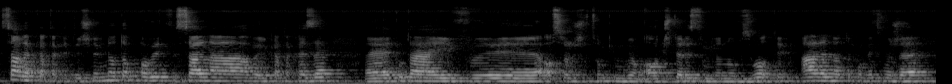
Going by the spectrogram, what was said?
salek katechetycznych, no to powiedz sal na e, katechezę. E, Tutaj w ostrożne szacunki mówią o 400 milionów złotych, ale no to powiedzmy, że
